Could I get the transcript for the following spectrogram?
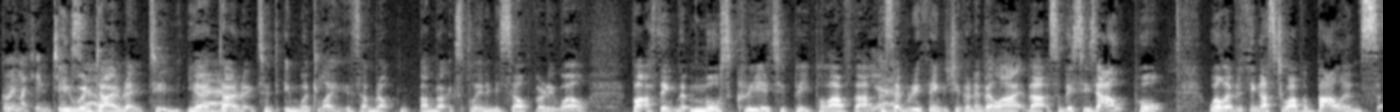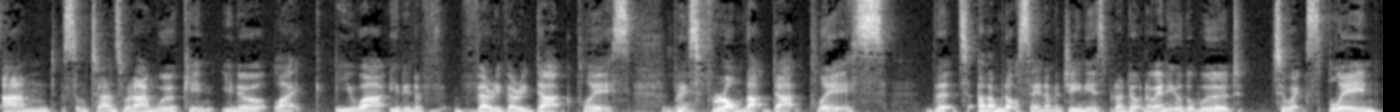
Going like into inward and- directing, yeah, Yeah. directed inwardly. Is I'm not I'm not explaining myself very well, but I think that most creative people have that because Yeah. everybody thinks you're going to be like that. So this is output. Well, everything has to have a balance, and sometimes when I'm working, you know, like you are, you're in a very very dark place, but it's from that dark place that, and I'm not saying I'm a genius, but I don't know any other word to explain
